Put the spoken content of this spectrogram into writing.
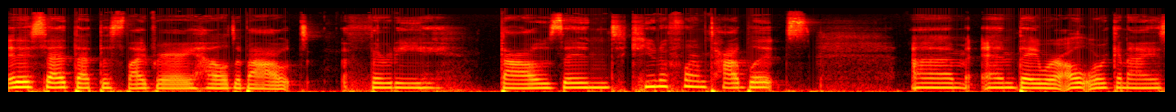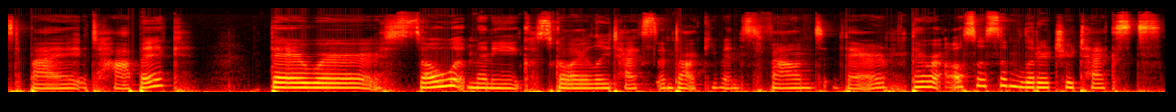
It is said that this library held about 30,000 cuneiform tablets um, and they were all organized by topic. There were so many scholarly texts and documents found there. There were also some literature texts,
